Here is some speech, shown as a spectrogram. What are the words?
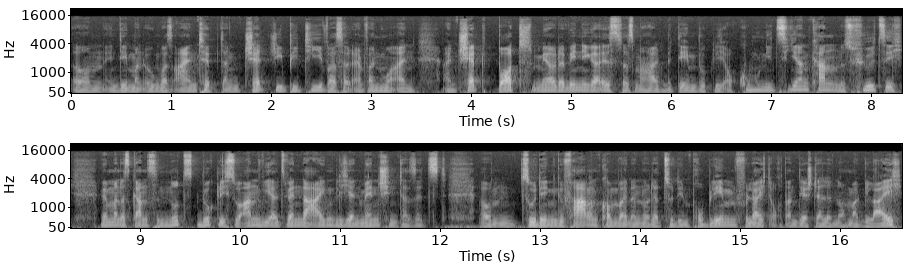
ähm, indem man irgendwas eintippt. Dann ChatGPT, was halt einfach nur ein, ein Chatbot mehr oder weniger ist, dass man halt mit dem wirklich auch kommunizieren kann. Und es fühlt sich, wenn man das Ganze nutzt, wirklich so an, wie als wenn da eigentlich ein Mensch hinter sitzt. Ähm, zu den Gefahren kommen wir dann oder zu den Problemen vielleicht auch an der Stelle nochmal gleich.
